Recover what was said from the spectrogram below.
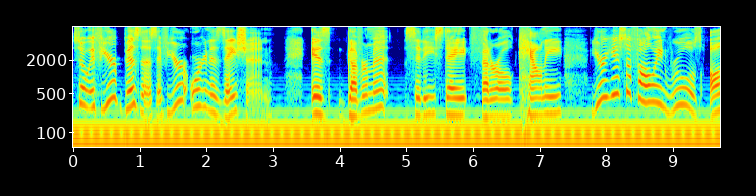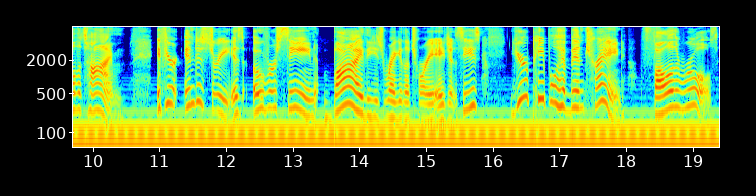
So, if your business, if your organization is government, city, state, federal, county, you're used to following rules all the time. If your industry is overseen by these regulatory agencies, your people have been trained. Follow the rules.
